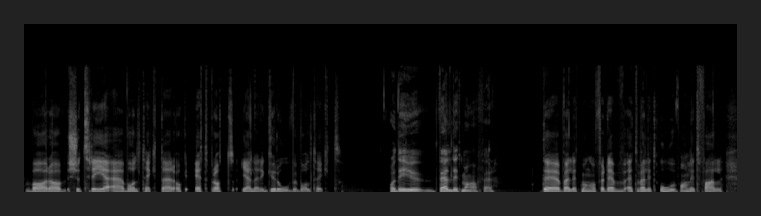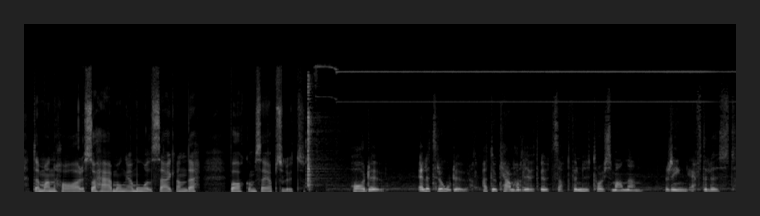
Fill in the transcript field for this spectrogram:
Varav 23 är våldtäkter och ett brott gäller grov våldtäkt. Och det är ju väldigt många offer. Det är väldigt många offer. Det är ett väldigt ovanligt fall där man har så här många målsägande bakom sig, absolut. Har du eller tror du att du kan ha blivit utsatt för Nytorgsmannen? Ring Efterlyst.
